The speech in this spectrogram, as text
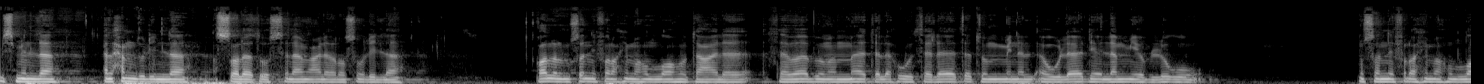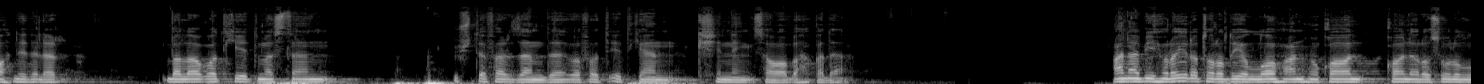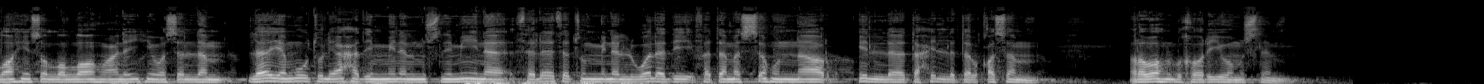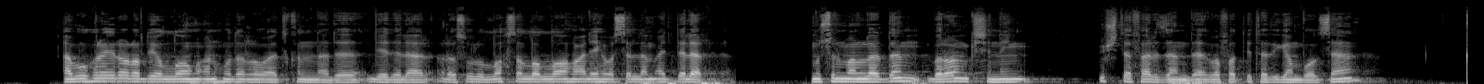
بسم الله الحمد لله الصلاة والسلام على رسول الله. قال المصنف رحمه الله تعالى ثواب من مات له ثلاثة من الأولاد لم يبلغوا. مصنف رحمه الله dedilar balog'atga yetmasdan uchta farzandi vafot etgan kishining savobi haqida. عن ابي هريره رضي الله عنه قال قال رسول الله صلى الله عليه وسلم لا يموت لاحد من المسلمين ثلاثة من الولد فتمسه النار الا تحله القسم رواه البخاري ومسلم abu hurayra roziyallohu anhudan rivoyat qilinadi dedilar rasululloh sollallohu alayhi vasallam aytdilar musulmonlardan biron kishining uchta farzandi vafot etadigan bo'lsa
